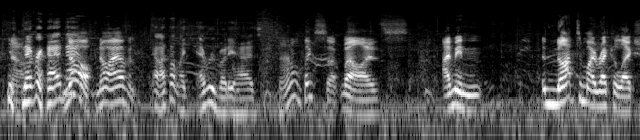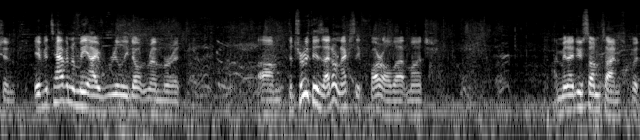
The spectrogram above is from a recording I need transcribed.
You've never had that? No, no, I haven't. God, I thought like everybody has. I don't think so. Well, it's. I mean, not to my recollection. If it's happened to me, I really don't remember it. Um, the truth is, I don't actually fart all that much. I mean, I do sometimes, but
